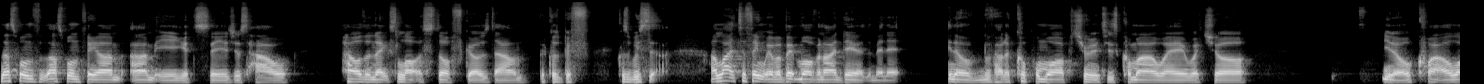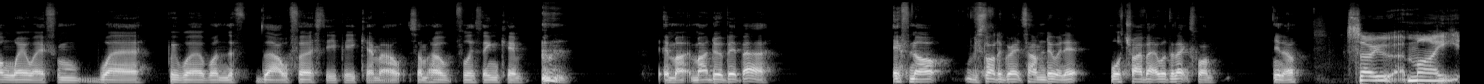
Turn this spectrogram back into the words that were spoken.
That's one. That's one thing I'm I'm eager to see is just how how the next lot of stuff goes down because because we I like to think we have a bit more of an idea at the minute. You know, we've had a couple more opportunities come our way, which are you know quite a long way away from where we were when the, our first EP came out. So I'm hopefully thinking it might it might do a bit better. If not, we've still had a great time doing it. We'll try better with the next one. You know. So my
